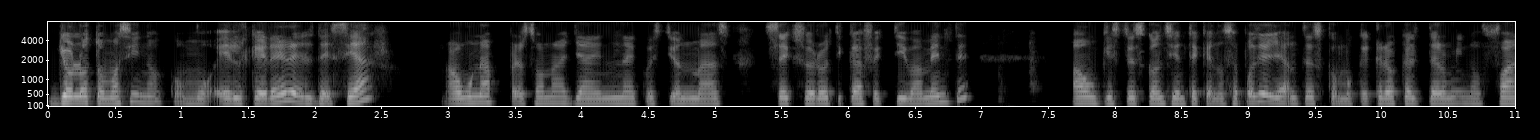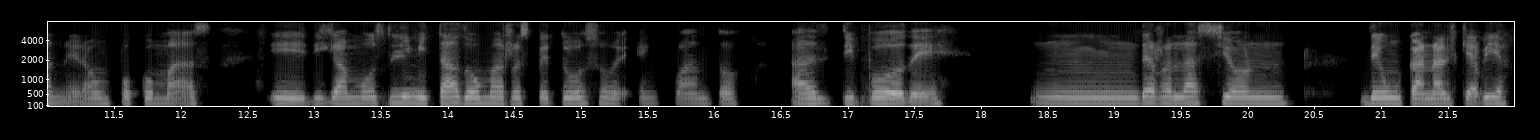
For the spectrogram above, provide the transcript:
yo lo tomo así, ¿no? Como el querer, el desear a una persona ya en una cuestión más sexoerótica efectivamente, aunque estés consciente que no se podía. Y antes como que creo que el término fan era un poco más, eh, digamos, limitado, más respetuoso en cuanto al tipo de, mm, de relación de un canal que había.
